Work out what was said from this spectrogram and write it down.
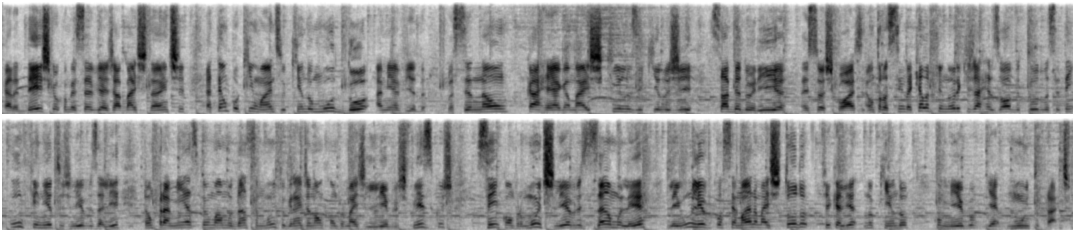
Cara, desde que eu comecei a viajar bastante, até um pouquinho antes, o Kindle mudou a minha vida. Você não carrega mais quilos e quilos de sabedoria nas suas costas. É um trocinho daquela finura que já resolve tudo, você tem infinitos livros ali. Então, para mim, essa foi uma mudança muito grande. Eu não compro mais livros físicos, sim, compro muitos livros, amo ler. Leio um livro por semana, mas tudo fica ali no Kindle comigo e é muito prático.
